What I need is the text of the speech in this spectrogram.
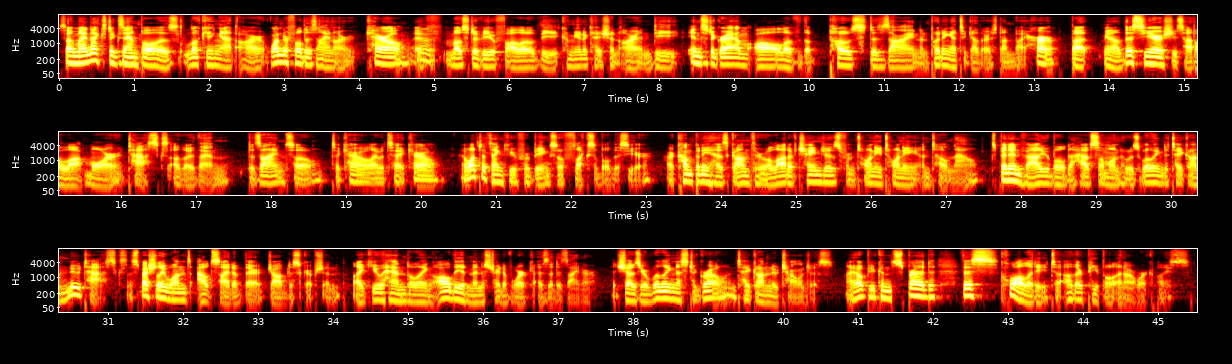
So my next example is looking at our wonderful designer Carol. If hmm. most of you follow the communication R&D Instagram, all of the post design and putting it together is done by her. But, you know, this year she's had a lot more tasks other than design. So to Carol, I would say, Carol, I want to thank you for being so flexible this year. Our company has gone through a lot of changes from 2020 until now. It's been invaluable to have someone who is willing to take on new tasks, especially ones outside of their job description, like you handling all the administrative work as a designer. It shows your willingness to grow and take on new challenges. I hope you can spread this quality to other people in our workplace.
